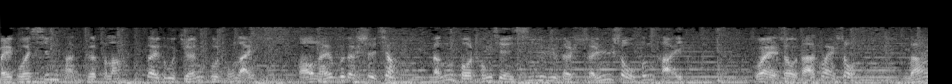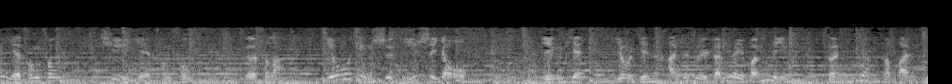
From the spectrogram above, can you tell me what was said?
美国新版哥斯拉再度卷土重来，好莱坞的视效能否重现昔日的神兽风采？怪兽打怪兽，来也匆匆，去也匆匆。哥斯拉究竟是敌是友？影片又隐含着对人类文明怎样的反思？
